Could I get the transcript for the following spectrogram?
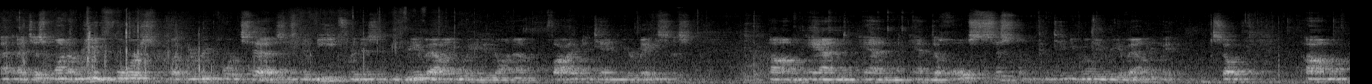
I, I just want to reinforce what your report says, is the need for this to be reevaluated on a five to 10-year basis. Um, and, and, and the whole system continually reevaluated. So, um,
